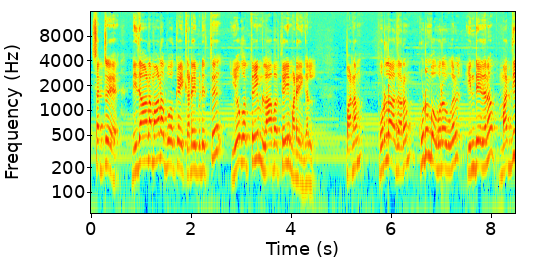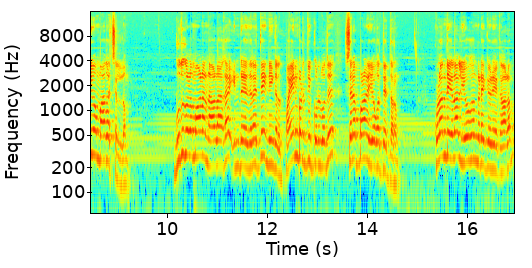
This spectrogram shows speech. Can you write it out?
சற்று நிதானமான போக்கை கடைபிடித்து யோகத்தையும் லாபத்தையும் அடையுங்கள். பணம் பொருளாதாரம் குடும்ப உறவுகள் இன்றைய தினம் மத்தியமமாக செல்லும். குதூகலமான நாளாக இன்றைய தினத்தை நீங்கள் பயன்படுத்திக் கொள்வது சிறப்பான யோகத்தை தரும். குழந்தைகளால் யோகம் கிடைக்கக்கூடிய காலம்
